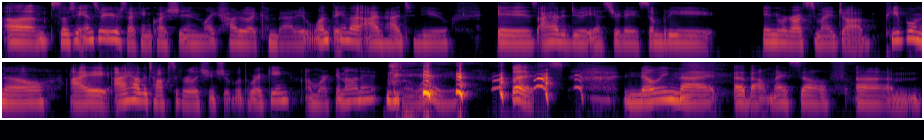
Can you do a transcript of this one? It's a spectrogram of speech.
Um, so to answer your second question, like, how do I combat it? One thing that I've had to do is I had to do it yesterday. Somebody in regards to my job, people know I I have a toxic relationship with working. I'm working on it. Don't worry. But knowing that about myself, um,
